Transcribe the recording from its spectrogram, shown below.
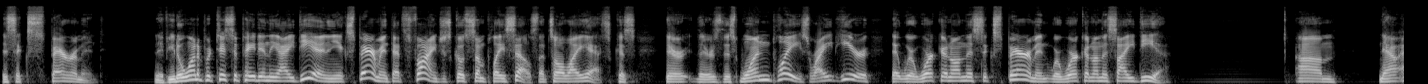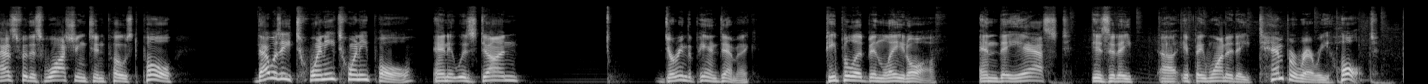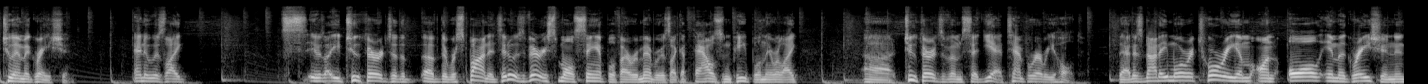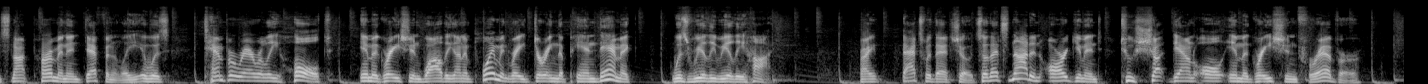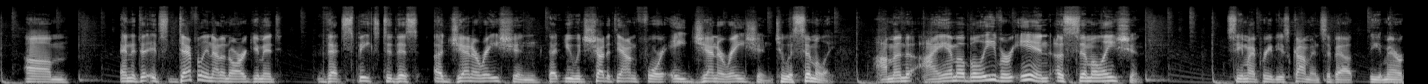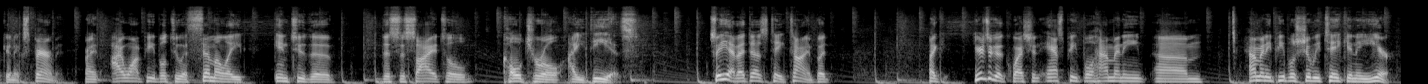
this experiment. And if you don't want to participate in the idea and the experiment, that's fine. Just go someplace else. That's all I ask. Because there, there's this one place right here that we're working on this experiment. We're working on this idea. Um, now, as for this Washington Post poll, that was a 2020 poll, and it was done during the pandemic. People had been laid off, and they asked, "Is it a uh, if they wanted a temporary halt to immigration?" And it was like it was like two thirds of the of the respondents, and it was a very small sample, if I remember. It was like a thousand people, and they were like uh, two thirds of them said, "Yeah, temporary halt." That is not a moratorium on all immigration. It's not permanent, definitely. It was temporarily halt immigration while the unemployment rate during the pandemic was really, really high. Right? That's what that showed. So that's not an argument to shut down all immigration forever. Um, and it, it's definitely not an argument that speaks to this a generation that you would shut it down for a generation to assimilate. I'm an I am a believer in assimilation. See my previous comments about the American experiment, right? I want people to assimilate into the the societal cultural ideas. So yeah, that does take time, but like here's a good question: Ask people how many um, how many people should we take in a year?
